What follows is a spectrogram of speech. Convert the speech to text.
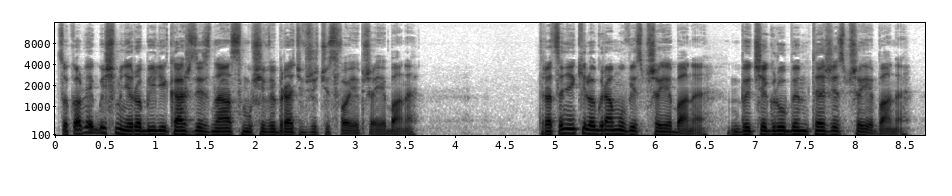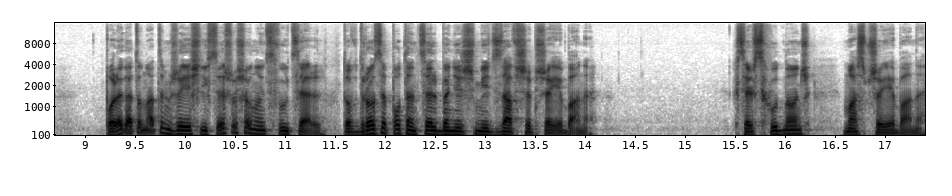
cokolwiek byśmy nie robili, każdy z nas musi wybrać w życiu swoje przejebane. Tracenie kilogramów jest przejebane, bycie grubym też jest przejebane. Polega to na tym, że jeśli chcesz osiągnąć swój cel, to w drodze po ten cel będziesz mieć zawsze przejebane. Chcesz schudnąć? Masz przejebane.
